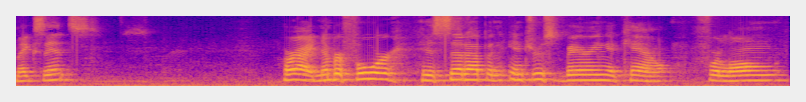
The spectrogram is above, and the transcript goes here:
Make sense? All right, number four is set up an interest bearing account for long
